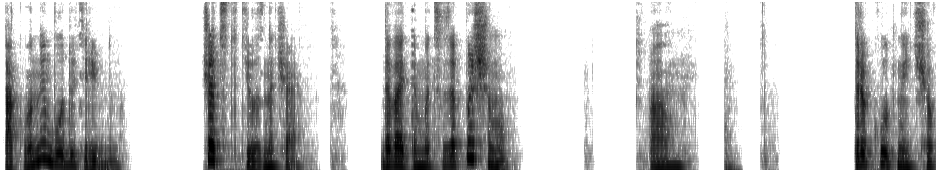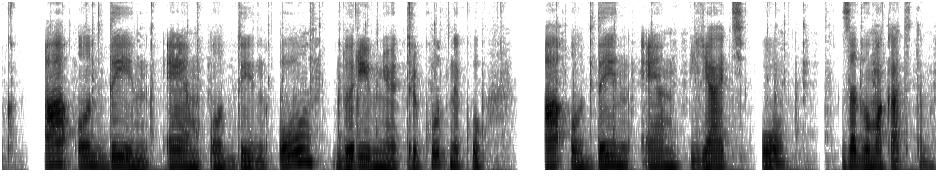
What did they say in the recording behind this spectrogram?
Так? Вони будуть рівними. Що це тоді означає? Давайте ми це запишемо. А, трикутничок А1, М1О дорівнює трикутнику А1, М5О за двома катетами.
